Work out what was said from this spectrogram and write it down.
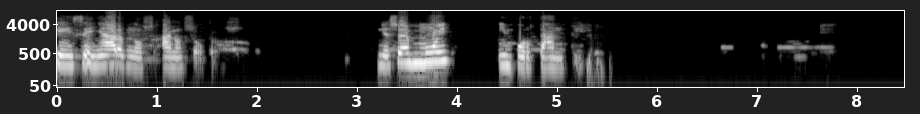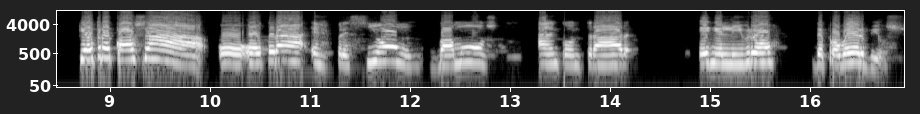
que enseñarnos a nosotros. Y eso es muy importante. ¿Qué otra cosa o otra expresión vamos a encontrar en el libro de Proverbios?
